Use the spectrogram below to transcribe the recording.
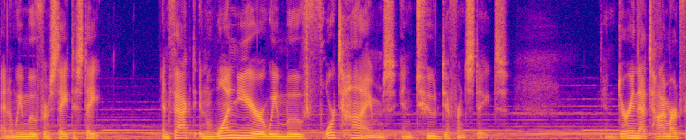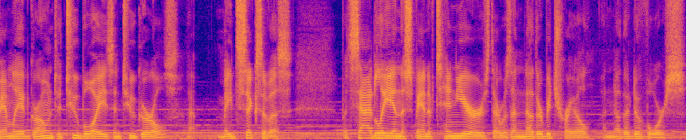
and we moved from state to state. In fact, in one year, we moved four times in two different states. And during that time, our family had grown to two boys and two girls. That made six of us. But sadly, in the span of 10 years, there was another betrayal, another divorce,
